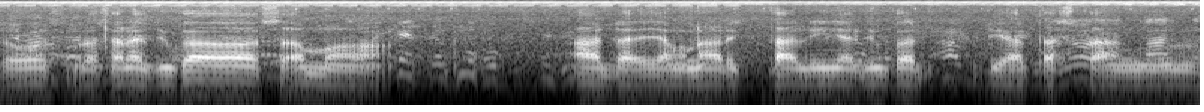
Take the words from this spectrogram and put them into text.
Tuh sebelah sana juga sama. Ada yang narik talinya juga di atas tanggul.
